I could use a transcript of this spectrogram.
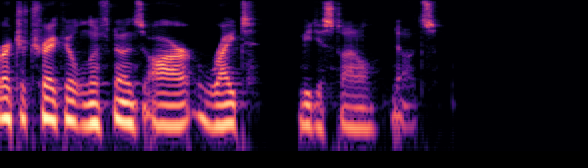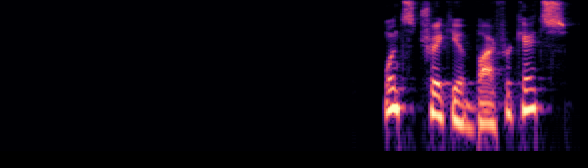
retrotracheal lymph nodes are right mediastinal nodes. Once trachea bifurcates,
